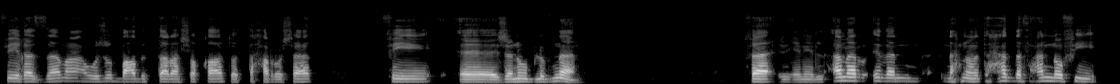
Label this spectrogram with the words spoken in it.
في غزة مع وجود بعض التراشقات والتحرشات في آه، جنوب لبنان. فيعني الأمر إذا نحن نتحدث عنه في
